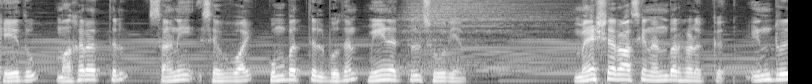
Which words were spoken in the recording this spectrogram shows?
கேது மகரத்தில் சனி செவ்வாய் கும்பத்தில் புதன் மீனத்தில் சூரியன். மேஷராசி நண்பர்களுக்கு இன்று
